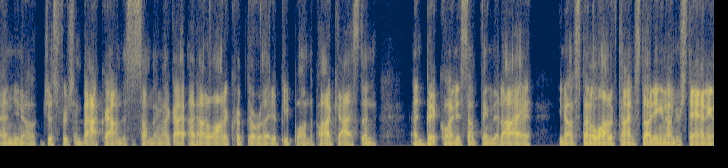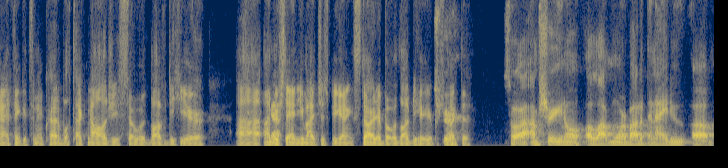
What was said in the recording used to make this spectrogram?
And you know, just for some background, this is something like I, have had a lot of crypto related people on the podcast, and and Bitcoin is something that I you know I've spent a lot of time studying and understanding, and I think it's an incredible technology. So would love to hear. Uh, understand yeah. you might just be getting started, but would love to hear your perspective. Sure. So I'm sure you know a lot more about it than I do. Um,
